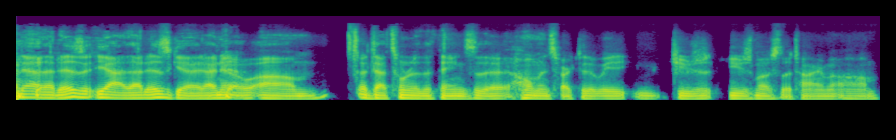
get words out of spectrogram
No, that is, yeah, that is good. I know. Um, that's one of the things the home inspector that we use, use most of the time. Um,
